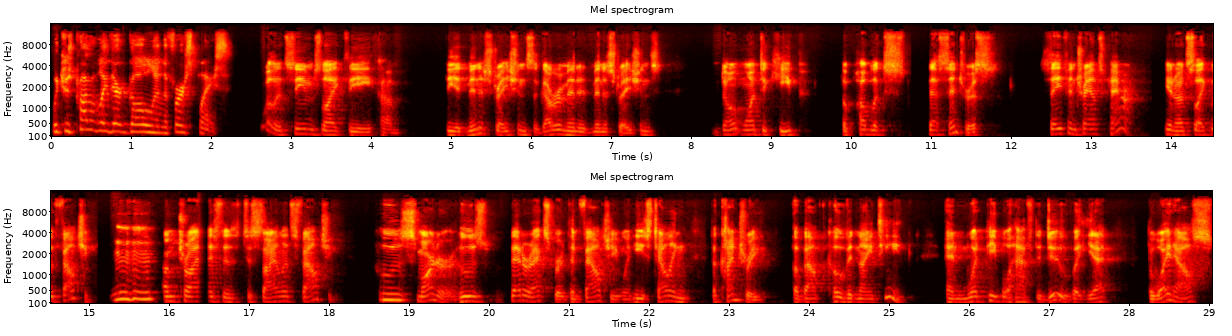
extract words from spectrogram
Which was probably their goal in the first place. Well, it seems like the um, the administrations, the government administrations, don't want to keep the public's best interests safe and transparent. You know, it's like with Fauci. Mm-hmm. Trump tries to, to silence Fauci. Who's smarter? Who's better expert than Fauci when he's telling the country about COVID 19 and what people have to do? But yet, the White House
